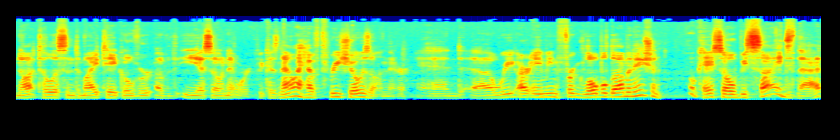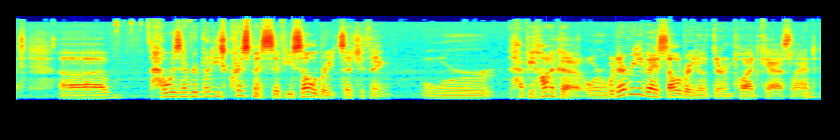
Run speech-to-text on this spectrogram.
not to listen to my takeover of the ESO network because now I have three shows on there and uh, we are aiming for global domination. Okay, so besides that, uh, how was everybody's Christmas if you celebrate such a thing? Or Happy Hanukkah, or whatever you guys celebrate out there in podcast land.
